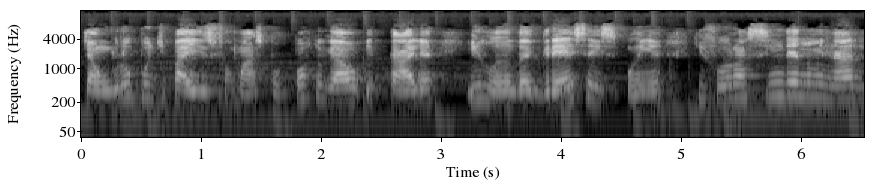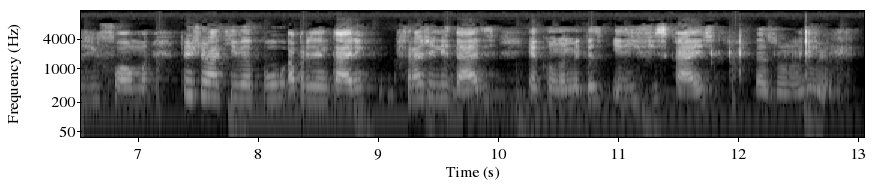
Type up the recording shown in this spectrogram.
que é um grupo de países formados por Portugal, Itália, Irlanda, Grécia e Espanha, que foram assim denominados de forma pejorativa por apresentarem fragilidades econômicas e fiscais da zona do euro.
